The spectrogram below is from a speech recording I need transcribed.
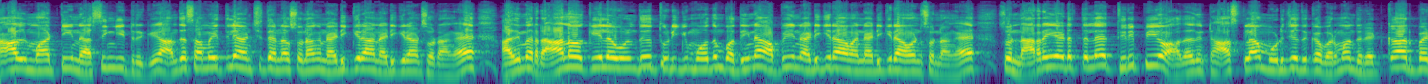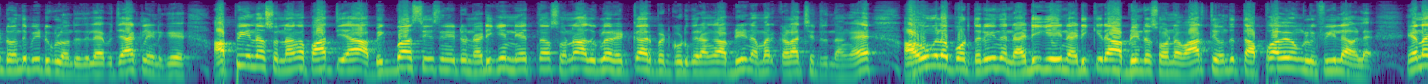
கால் மாட்டி நசுங்கிட்டு இருக்கு. அந்த சமயத்துலயும் அன்ஷிதா என்ன சொன்னாங்க? நடிக்கிறான் நடிக்கிறான்னு சொன்னாங்க. அதே மாதிரி ராணுவ கீழே விழுந்து துடிக்கும் போதும் பார்த்தீங்கன்னா அப்படியே நடிக்கிறான் நடிக்கிறான்னு சொன்னாங்க. ஸோ நிறைய இடத்துல திருப்பியும் அதாவது டாஸ்க்லாம் முடிஞ்சதுக்கு அப்புறமா அந்த ரெட் கார்பெட் வந்து வீட்டுக்குள்ள வந்ததுல ஜாக்லினுக்கு. அப்பயும் என்ன சொன்னாங்க? பாத்தியா பிக் பாஸ் சீசன் எட்டு நடிகை நேத்து தான் சொன்னா அதுக்குள்ள ரெட் கார்பெட் கொடுக்குறாங்க அப்படின்னு மாதிரி கலாச்சிட்டு இருந்தாங்க. அவங்கள பொறுத்தவரைக்கும் இந்த நடிகை நடிக்கிறா அப்படின்ற சொன்ன வார்த்தை வந்து தப்பாவே உங்களுக்கு ஃபீல் ஆகல. ஏன்னா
